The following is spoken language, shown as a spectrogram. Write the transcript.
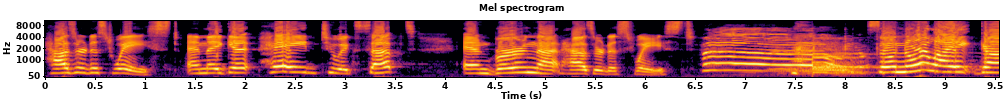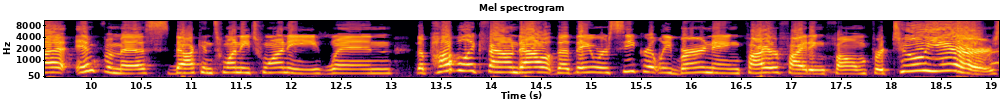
hazardous waste and they get paid to accept and burn that hazardous waste. so Norlite got infamous back in 2020 when the public found out that they were secretly burning firefighting foam for two years.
